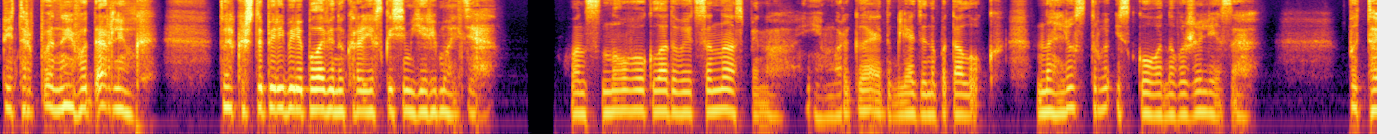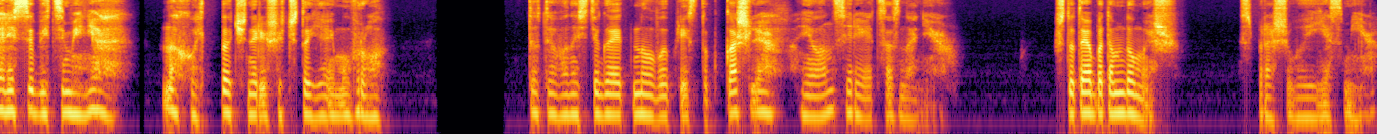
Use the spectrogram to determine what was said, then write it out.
«Питер Пен и его Дарлинг только что перебили половину королевской семьи Римальди. Он снова укладывается на спину и моргает, глядя на потолок, на люстру из кованого железа. Пытались убить меня, но Хольт точно решит, что я ему вру. Тут его настигает новый приступ кашля, и он теряет сознание. «Что ты об этом думаешь?» — спрашиваю я Смия.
